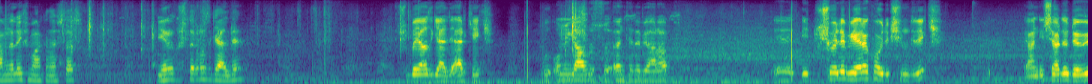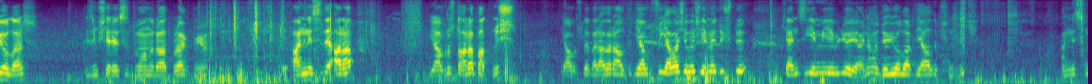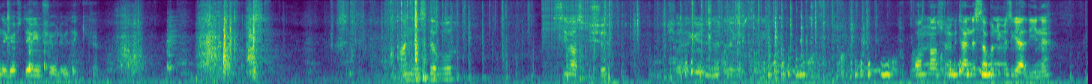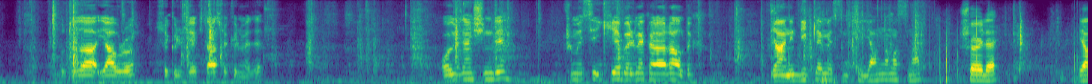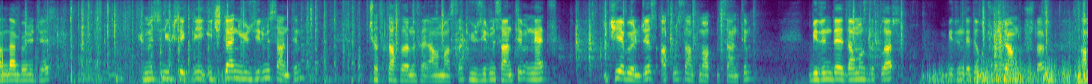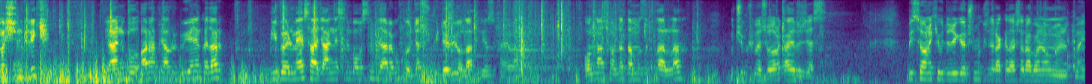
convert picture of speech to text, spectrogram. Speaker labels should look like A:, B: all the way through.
A: Selamünaleyküm arkadaşlar. Yeni kuşlarımız geldi. Şu beyaz geldi erkek. Bu onun yavrusu ön bir Arap. Ee, şöyle bir yere koyduk şimdilik. Yani içeride dövüyorlar. Bizim şerefsiz dumanı rahat bırakmıyor. Ee, annesi de Arap. Yavrusu da Arap atmış. Yavrusuyla beraber aldık. Yavrusu yavaş yavaş yeme düştü. Kendisi yemeyebiliyor yani ama dövüyorlar diye aldık şimdilik. Annesini de göstereyim şöyle bir dakika. Annesi de bu. Sivas kuşu. Şöyle gözleri de göstereyim. Ondan sonra bir tane de sabunimiz geldi yine. Bu da, yavru. Sökülecek. Daha sökülmedi. O yüzden şimdi kümesi ikiye bölme kararı aldık. Yani diklemesin, şey, yanlamasına şöyle yandan böleceğiz. Kümesin yüksekliği içten 120 santim. Çatı tahtalarını falan almazsak 120 santim net. ikiye böleceğiz. 60 santim 60 santim. Birinde damızlıklar, birinde de uçuracağımız kuşlar. Ama şimdilik yani bu Arap yavru büyüyene kadar bir bölmeye sadece annesinin babasının bir araba koyacağız. Çünkü dövüyorlar yazık hayvan. Ondan sonra da damızlıklarla uçum kümesi olarak ayıracağız. Bir sonraki videoda görüşmek üzere arkadaşlar. Abone olmayı unutmayın.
